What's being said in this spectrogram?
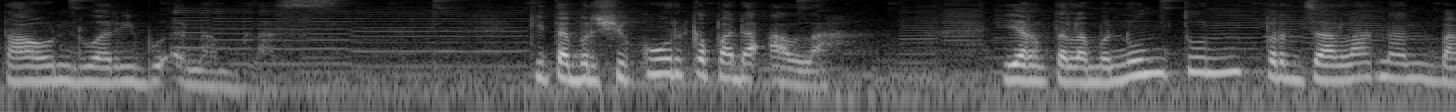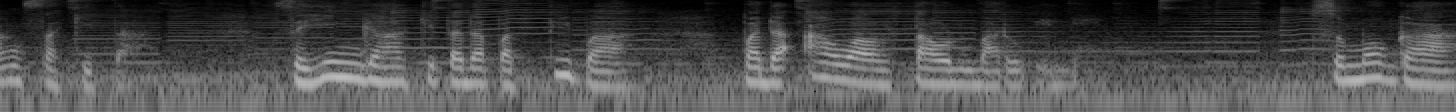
tahun 2016. Kita bersyukur kepada Allah yang telah menuntun perjalanan bangsa kita sehingga kita dapat tiba pada awal tahun baru ini. Semoga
